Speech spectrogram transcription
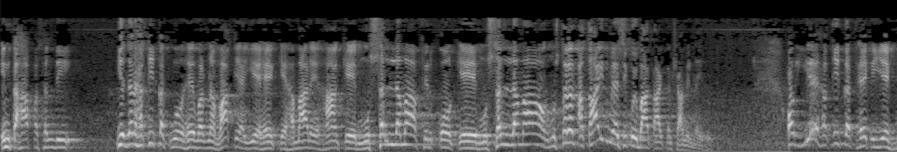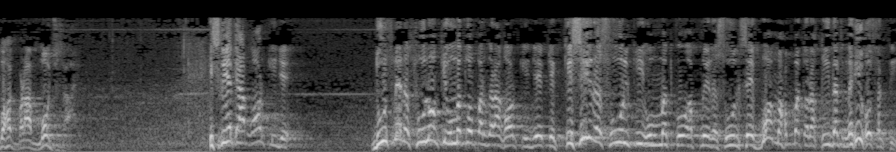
انتہا پسندی یہ در حقیقت وہ ہے، ورنہ واقعہ یہ ہے کہ ہمارے ہاں کے مسلمہ فرقوں کے مسلمہ اور مشترک عقائد میں ایسی کوئی بات آج تک شامل نہیں ہوتی اور یہ حقیقت ہے کہ یہ ایک بہت بڑا موجزہ ہے۔ اس لیے کہ آپ غور کیجیے، دوسرے رسولوں کی امتوں پر ذرا غور کیجیے کہ کسی رسول کی امت کو اپنے رسول سے وہ محبت اور عقیدت نہیں ہو سکتی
